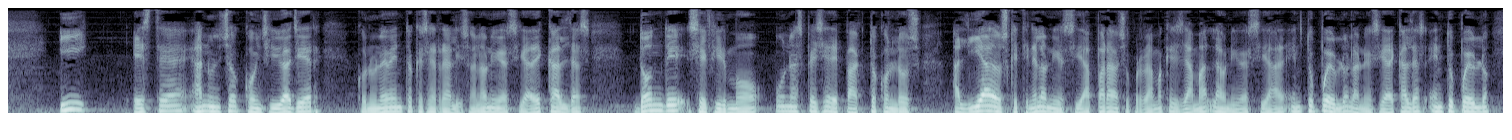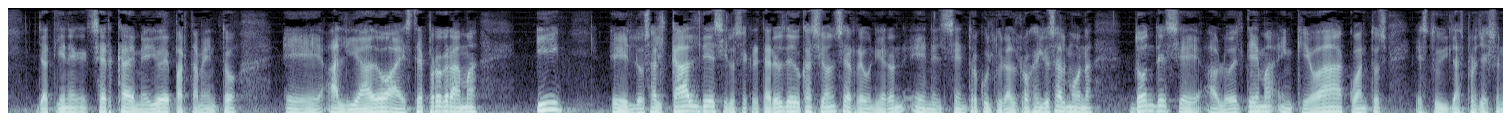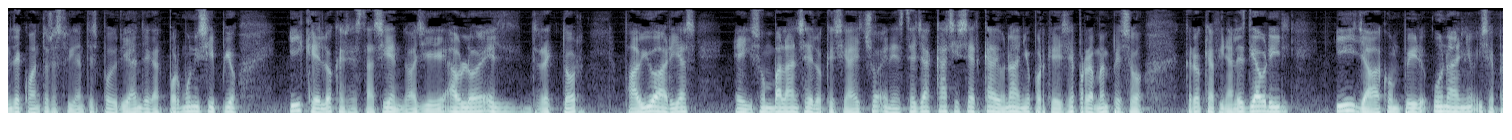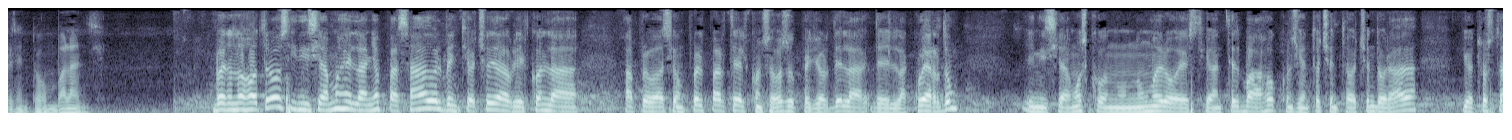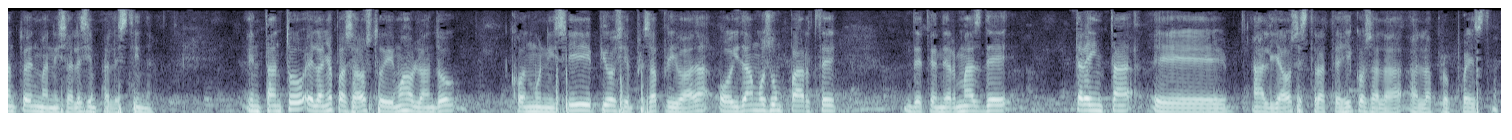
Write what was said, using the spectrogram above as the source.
Y este anuncio coincidió ayer con un evento que se realizó en la Universidad de Caldas donde se firmó una especie de pacto con los aliados que tiene la universidad para su programa que se llama La Universidad en tu Pueblo, la Universidad de Caldas en tu Pueblo, ya tiene cerca de medio departamento eh, aliado a este programa y eh, los alcaldes y los secretarios de educación se reunieron en el Centro Cultural Rogelio Salmona, donde se habló del tema, en qué va, cuántos las proyecciones de cuántos estudiantes podrían llegar por municipio y qué es lo que se está haciendo. Allí habló el rector Fabio Arias e hizo un balance de lo que se ha hecho en este ya casi cerca de un año, porque ese programa empezó creo que a finales de abril y ya va a cumplir un año y se presentó un balance. Bueno, nosotros iniciamos el año pasado, el 28 de abril, con la aprobación por parte del Consejo Superior del acuerdo. Iniciamos con un número de estudiantes bajo, con 188 en Dorada y otros tanto en Manizales y en Palestina. En tanto, el año pasado estuvimos hablando con municipios y empresa privada. Hoy damos un parte de tener más de 30 eh, aliados estratégicos a la, a la propuesta.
